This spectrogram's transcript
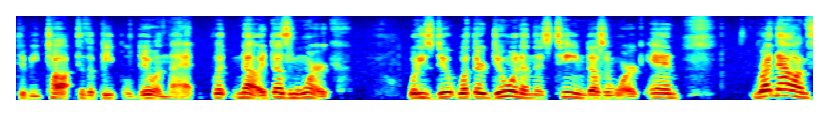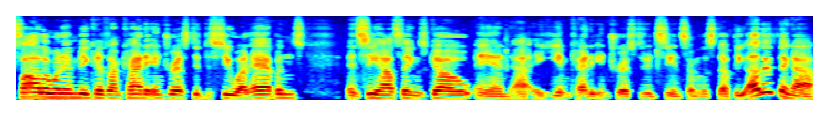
to be taught to the people doing that, but no, it doesn't work. What he's do, what they're doing on this team doesn't work. And right now, I'm following him because I'm kind of interested to see what happens and see how things go. And uh, I'm kind of interested in seeing some of the stuff. The other thing I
